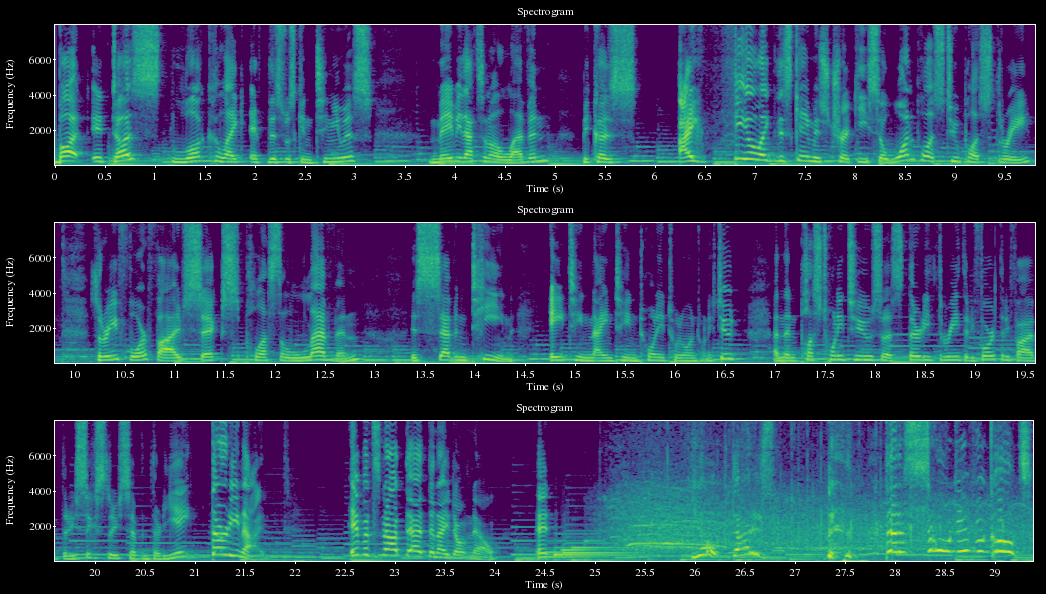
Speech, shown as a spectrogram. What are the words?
but it does look like if this was continuous, maybe that's an 11 because I feel like this game is tricky. So 1 plus 2 plus 3, 3, 4, 5, 6 plus 11 is 17. 18, 19, 20, 21, 22, and then plus 22, so that's 33, 34, 35, 36, 37, 38, 39. If it's not that, then I don't know. And Yo, that is that is so difficult.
